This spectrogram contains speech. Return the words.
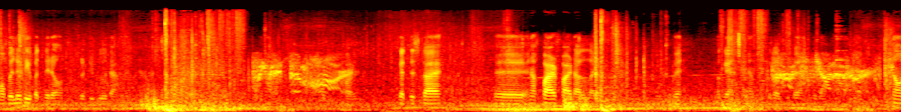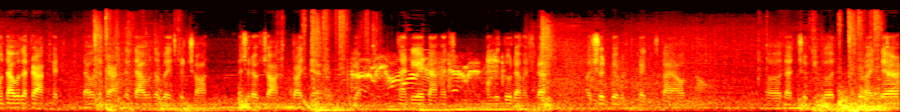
mobility, but they don't really do that much damage. Get this guy. Uh, in a firefight, I'll like win against him because that. No, that was a track hit. That was a track hit. That was a wasted shot. I should have shot right there. Yep. 98 damage. Only 2 damage left. I should be able to take this guy out now. Uh, that should be good. Right there.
